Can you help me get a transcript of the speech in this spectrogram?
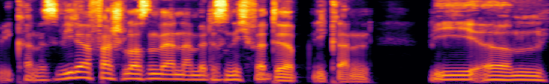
wie kann es wieder verschlossen werden, damit es nicht verdirbt, wie kann, wie, ähm,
